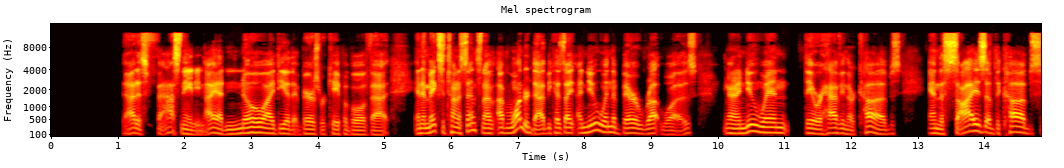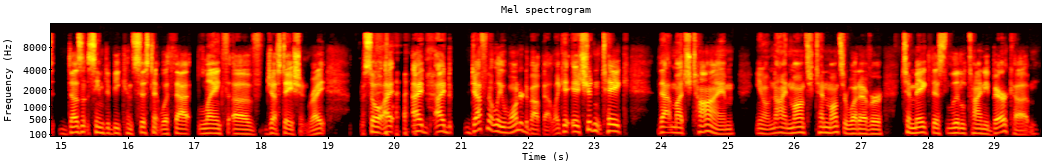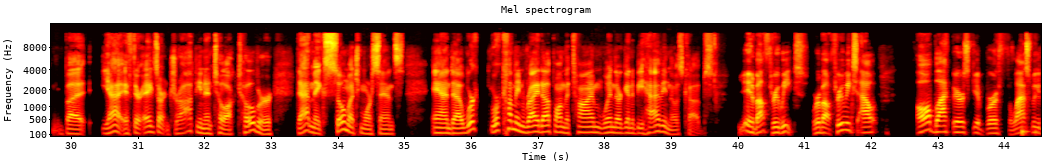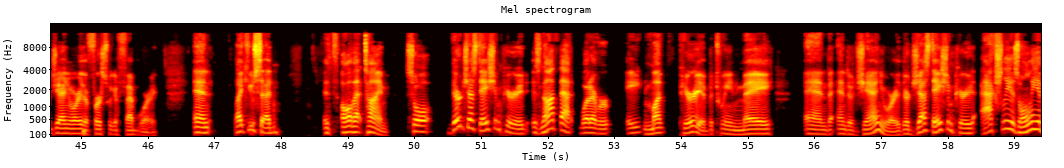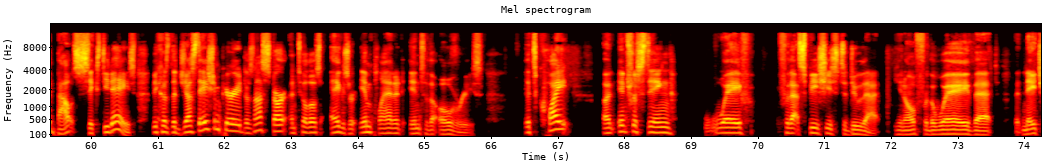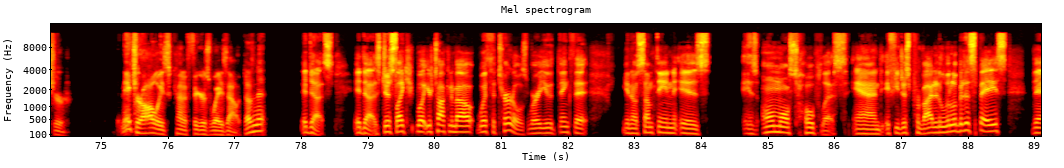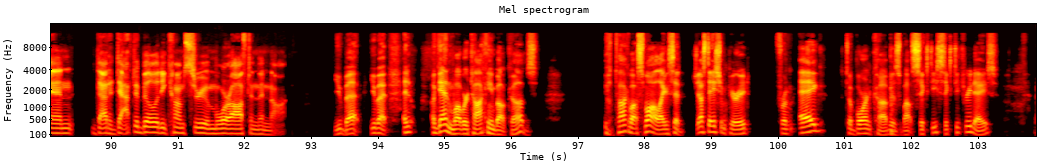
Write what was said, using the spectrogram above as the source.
That is fascinating. I had no idea that bears were capable of that. And it makes a ton of sense. And I've, I've wondered that because I, I knew when the bear rut was, and I knew when they were having their cubs, and the size of the cubs doesn't seem to be consistent with that length of gestation, right? So I I I definitely wondered about that. Like it, it shouldn't take that much time you know nine months or 10 months or whatever to make this little tiny bear cub. But yeah if their eggs aren't dropping until october that makes so much more sense. And uh, we're we're coming right up on the time when they're going to be having those cubs. In about three weeks. We're about three weeks out. All black bears give birth the last week of january the first week of february. And like you said it's all that time. So their gestation period is not that whatever eight month period between May and the end of January, their gestation period actually is only about 60 days because the gestation period does not start until those eggs are implanted into the ovaries. It's quite an interesting way f- for that species to do that, you know, for the way that that nature nature always kind of figures ways out, doesn't it? It does. It does. Just like what you're talking about with the turtles where you would think that you know something is is almost hopeless. And if you just provided a little bit of space then that adaptability comes through more often than not. You bet. You bet. And again while we're talking about cubs talk about small. Like i said gestation period from egg to born cub is about 60 63 days.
